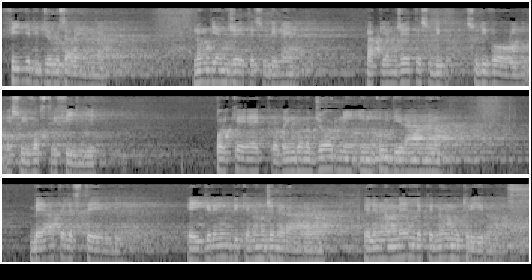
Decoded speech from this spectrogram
Figlie di Gerusalemme, non piangete su di me, ma piangete su di, su di voi e sui vostri figli, poiché ecco vengono giorni in cui diranno, beate le sterili e i grembi che non generarono e le mammelle che non nutrirono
